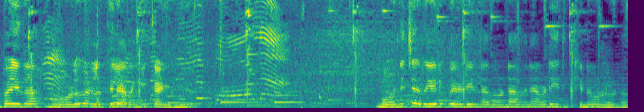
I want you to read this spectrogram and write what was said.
അപ്പോൾ ഇതാ മോൾ വെള്ളത്തിൽ ഇറങ്ങി കഴിഞ്ഞു. മോന് ചെറിയൊരു പേടിയുണ്ട് അതുകൊണ്ട് അവൻ അവിടെ ഇരിക്കണുള്ളൂ കേട്ടോ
